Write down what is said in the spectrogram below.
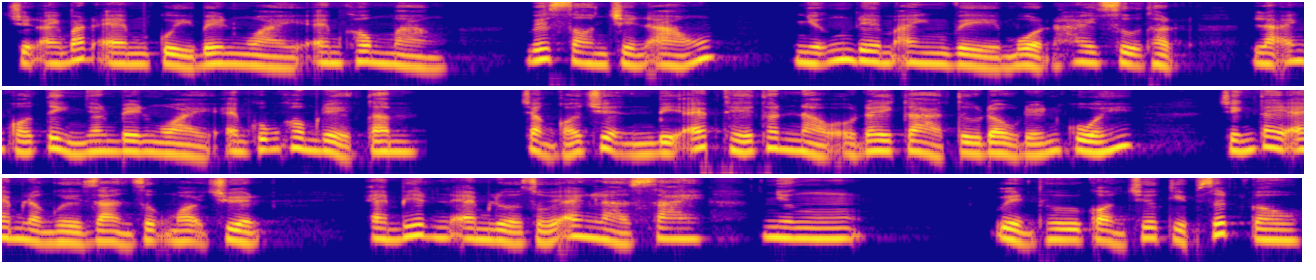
Chuyện anh bắt em quỳ bên ngoài, Em không màng. Vết son trên áo. Những đêm anh về muộn hay sự thật Là anh có tình nhân bên ngoài, Em cũng không để tâm. Chẳng có chuyện bị ép thế thân nào ở đây cả từ đầu đến cuối. Chính tay em là người giản dựng mọi chuyện. Em biết em lừa dối anh là sai, Nhưng Uyển Thư còn chưa kịp dứt câu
